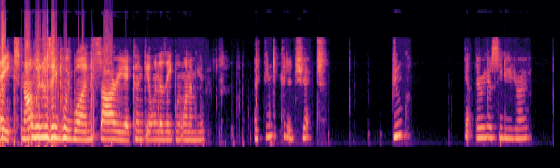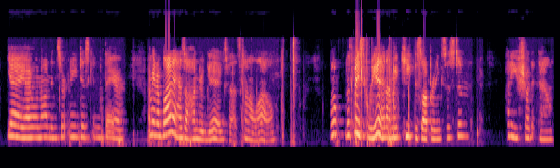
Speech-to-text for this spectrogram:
8, not Windows 8.1. Sorry, I couldn't get Windows 8.1. I mean, I think you could eject. Boom. Yep, there we go, CD drive. Yay, I will not insert any disk in there. I mean, I'm glad it has 100 gigs, but that's kind of low. Well, that's basically it. I might keep this operating system. How do you shut it down?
